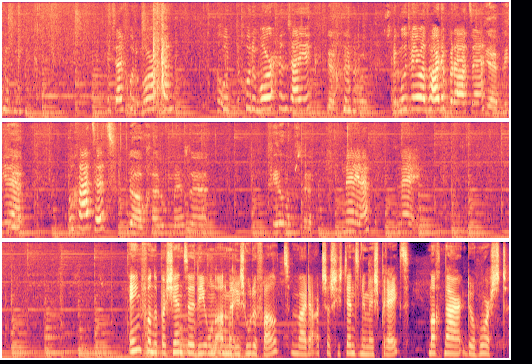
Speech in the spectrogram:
ik zei goedemorgen. Goed, goedemorgen, zei ik. Ja, Ik moet weer wat harder praten. hè? ja, weet je, Ja. Hoe gaat het? nou, gaat op het moment eh, geen 100%. Nee, hè? Nee. Een van de patiënten die onder Annemarie's hoede valt, waar de artsassistent nu mee spreekt, mag naar de Horst.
